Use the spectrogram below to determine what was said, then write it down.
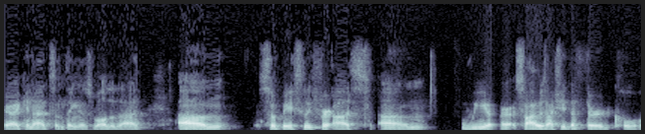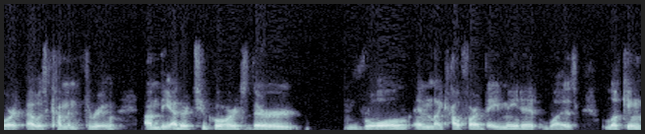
Yeah, I can add something as well to that. Um, so basically for us, um, we are, so I was actually the third cohort that was coming through. Um, the other two cohorts, their role and like how far they made it was looking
